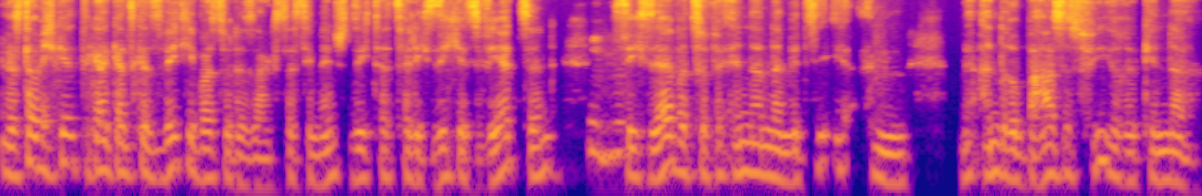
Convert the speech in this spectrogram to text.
Das ist, glaube ich, ganz, ganz wichtig, was du da sagst, dass die Menschen sich tatsächlich sich es wert sind, mhm. sich selber zu verändern, damit sie ähm, eine andere Basis für ihre Kinder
